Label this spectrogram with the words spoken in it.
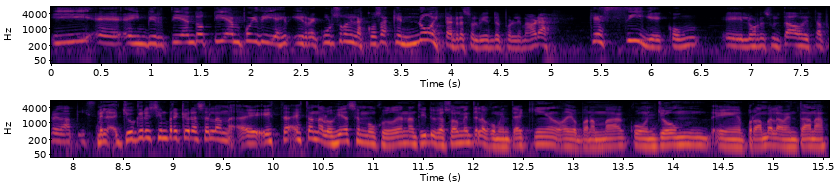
y, eh, e invirtiendo tiempo y, y recursos en las cosas que no están resolviendo el problema. Ahora, ¿qué sigue con eh, los resultados de esta prueba PISA. Mira, yo quiero, siempre quiero hacer la, eh, esta, esta analogía, se me ocurrió en Antito y casualmente la comenté aquí en Radio Panamá con John en el programa de La Ventana.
